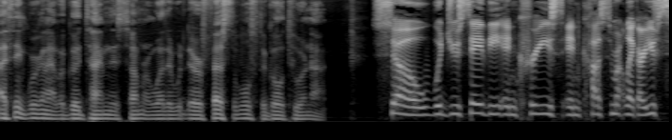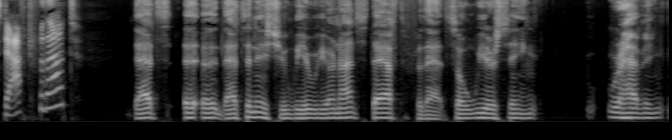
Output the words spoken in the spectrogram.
I think we're gonna have a good time this summer, whether there are festivals to go to or not. So, would you say the increase in customer, like, are you staffed for that? That's uh, uh, that's an issue. We we are not staffed for that, so we are seeing we're having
